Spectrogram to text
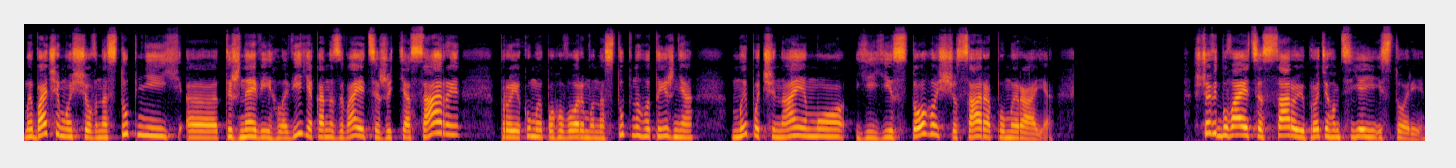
Ми бачимо, що в наступній е, тижневій главі, яка називається Життя Сари, про яку ми поговоримо наступного тижня, ми починаємо її з того, що Сара помирає. Що відбувається з Сарою протягом цієї історії?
